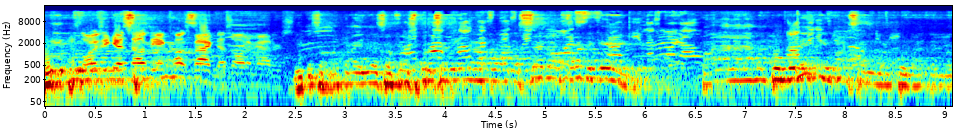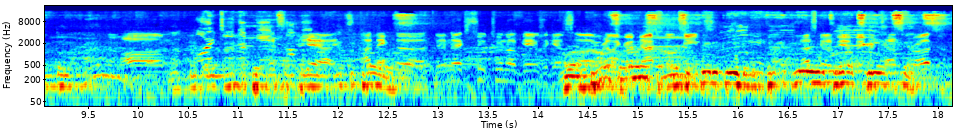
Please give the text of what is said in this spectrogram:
as long as he gets healthy and comes back, that's all that matters. Dito sa pagkain Or tune-up games, okay. yeah, I think the, the next two tune-up games against uh, really good national teams, that's going to be a bigger test for us.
